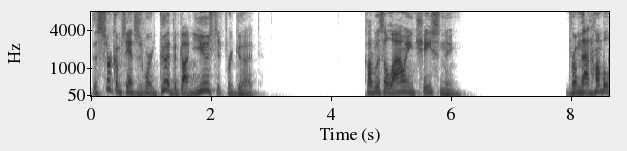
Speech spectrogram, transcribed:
the circumstances weren't good, but God used it for good. God was allowing chastening. From that humble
